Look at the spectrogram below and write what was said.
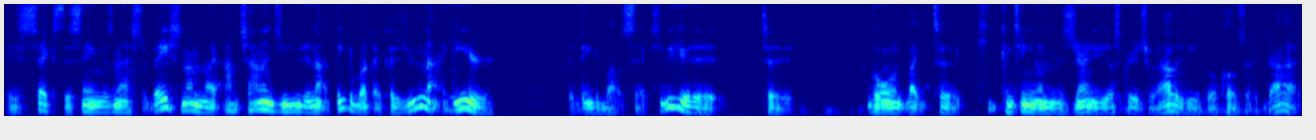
is sex the same as masturbation? I'm like, I'm challenging you to not think about that because you're not here to think about sex. You're here to to going like to keep continuing on this journey of your spirituality to grow closer to God.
